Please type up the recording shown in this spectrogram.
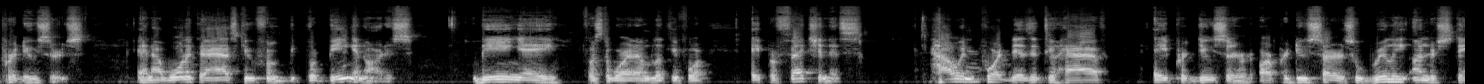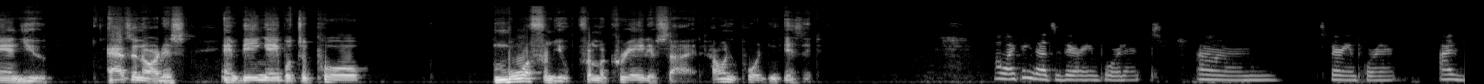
producers. And I wanted to ask you from for being an artist, being a what's the word I'm looking for? A perfectionist. How important is it to have a producer or producers who really understand you as an artist and being able to pull more from you from a creative side? How important is it? Oh, I think that's very important. Um, it's very important. I've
